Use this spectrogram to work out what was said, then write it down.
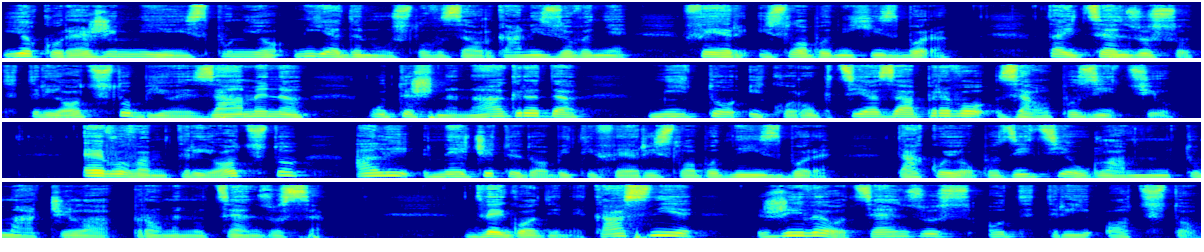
iako režim nije ispunio ni jedan uslov za organizovanje fair i slobodnih izbora. Taj cenzus od 3% bio je zamena utešna nagrada, mito i korupcija zapravo za opoziciju. Evo vam 3%, ali nećete dobiti fer i slobodne izbore. Tako je opozicija uglavnom tumačila promenu cenzusa. Dve godine kasnije živeo cenzus od 3%,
